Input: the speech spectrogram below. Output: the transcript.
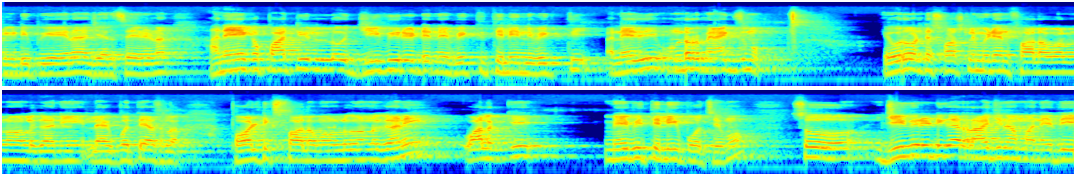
టీడీపీ అయినా జనసేన అయినా అనేక పార్టీల్లో జీవీ రెడ్డి అనే వ్యక్తి తెలియని వ్యక్తి అనేది ఉండరు మ్యాక్సిమం ఎవరు అంటే సోషల్ మీడియాని ఫాలో అవ్వాలని వాళ్ళు కానీ లేకపోతే అసలు పాలిటిక్స్ ఫాలో అవ్వాలని వాళ్ళు కానీ వాళ్ళకి మేబీ తెలియకపోవచ్చేమో. సో జీవీ రెడ్డి గారు రాజీనామా అనేది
